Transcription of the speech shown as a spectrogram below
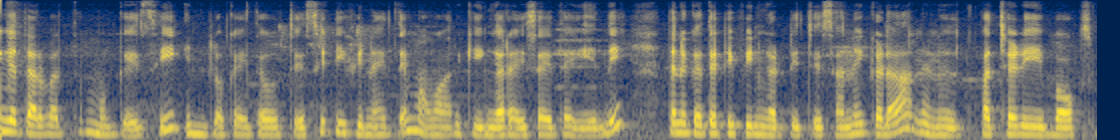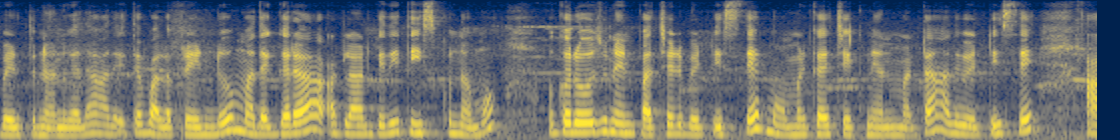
ఇంకా తర్వాత ముగ్గేసి ఇంట్లోకి అయితే వచ్చేసి టిఫిన్ అయితే మా వారికి ఇంకా రైస్ అయితే అయ్యింది. తనకైతే టిఫిన్ కట్టించేసాను ఇక్కడ నేను పచ్చడి బాక్స్ పెడుతున్నాను కదా అదైతే వాళ్ళ ఫ్రెండ్ మా దగ్గర అట్లాంటిది తీసుకున్నాము. ఒకరోజు నేను పచ్చడి పెట్టిస్తే మామిడికాయ చట్నీ అనమాట అది పెట్టిస్తే ఆ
